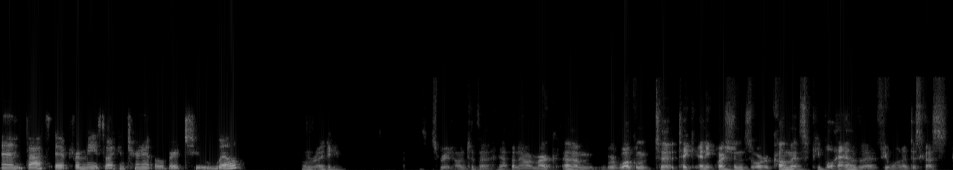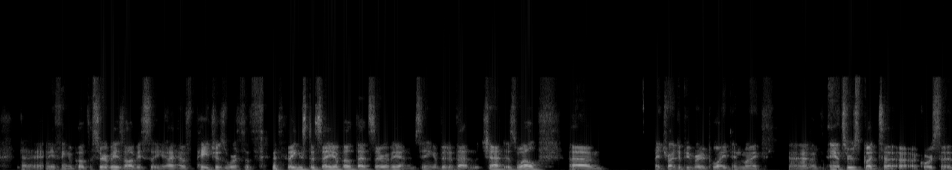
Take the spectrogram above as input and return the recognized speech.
And that's it from me. So I can turn it over to Will. Alrighty. It's right on to the half an hour mark. Um, we're welcome to take any questions or comments people have. Uh, if you want to discuss uh, anything about the surveys, obviously I have pages worth of things to say about that survey, and I'm seeing a bit of that in the chat as well. Um, I tried to be very polite in my uh, answers, but uh, of course, uh,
